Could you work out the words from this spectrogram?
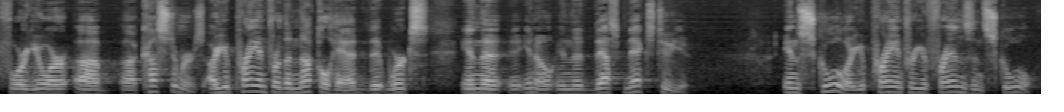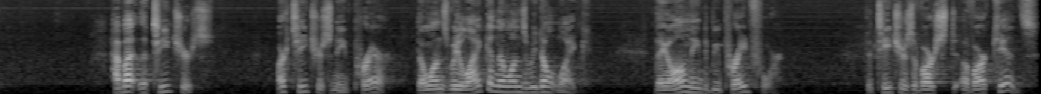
for your uh, uh, customers? Are you praying for the knucklehead that works in the, you know, in the desk next to you? In school, are you praying for your friends in school? How about the teachers? Our teachers need prayer. The ones we like and the ones we don't like. They all need to be prayed for. The teachers of our, of our kids,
